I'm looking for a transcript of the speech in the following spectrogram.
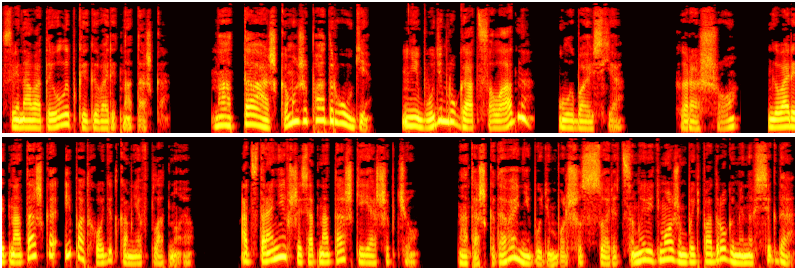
С виноватой улыбкой говорит Наташка. Наташка, мы же подруги. Не будем ругаться, ладно? Улыбаюсь я. Хорошо, говорит Наташка и подходит ко мне вплотную. Отстранившись от Наташки, я шепчу. «Наташка, давай не будем больше ссориться, мы ведь можем быть подругами навсегда».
